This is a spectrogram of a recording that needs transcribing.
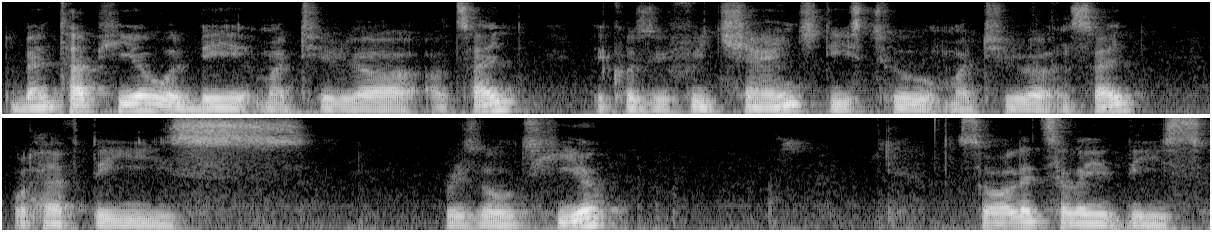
the bend tab here will be material outside because if we change these two material inside we'll have these results here. So let's select this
